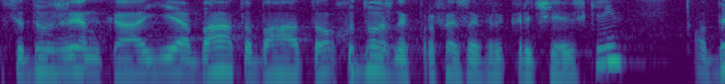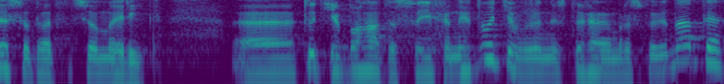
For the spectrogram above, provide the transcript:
це Довженка є багато-багато художник професор Кричевський, Одеса, 27 рік. Е, Тут є багато своїх анекдотів, вже не встигаємо розповідати.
